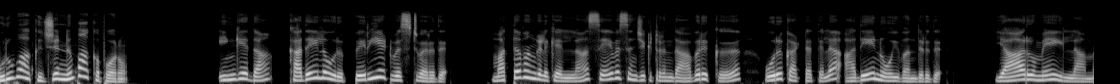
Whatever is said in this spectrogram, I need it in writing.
உருவாக்குச்சுன்னு பார்க்க போறோம். இங்கேதான் கதையில ஒரு பெரிய ட்விஸ்ட் வருது. மத்தவங்களுக்கு எல்லாம் சேவை செஞ்சுக்கிட்டு இருந்த அவருக்கு ஒரு கட்டத்துல அதே நோய் வந்துடுது. யாருமே இல்லாம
